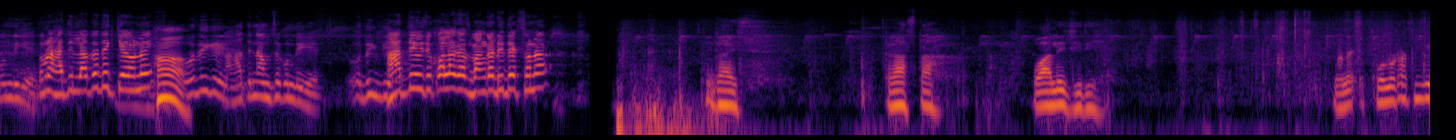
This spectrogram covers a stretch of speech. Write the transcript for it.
কোন দিকে? তোমরা হাতির লাতা দেখ কেউ নাই? হ্যাঁ। হাতি নামছে কোন দিকে? হাতি ওই যে কলা গাছ ভাঙ্গাটি দেখছ না? গাইস রাস্তা ওয়ালি ঝিরি। মানে কোনোটা থেকে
